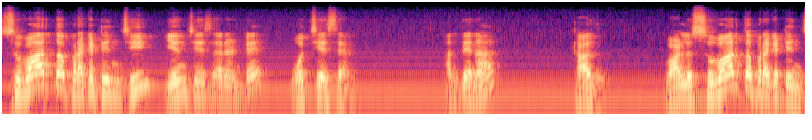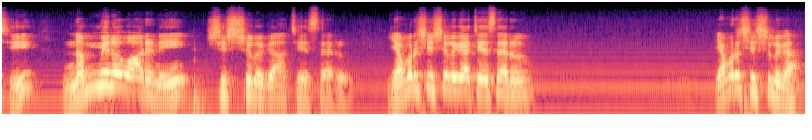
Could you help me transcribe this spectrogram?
సువార్త ప్రకటించి ఏం చేశారంటే వచ్చేశారు. అంతేనా? కాదు. వాళ్ళు సువార్త ప్రకటించి నమ్మిన వారిని శిష్యులుగా చేశారు. ఎవరు శిష్యులుగా చేశారు? ఎవరు శిష్యులుగా?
